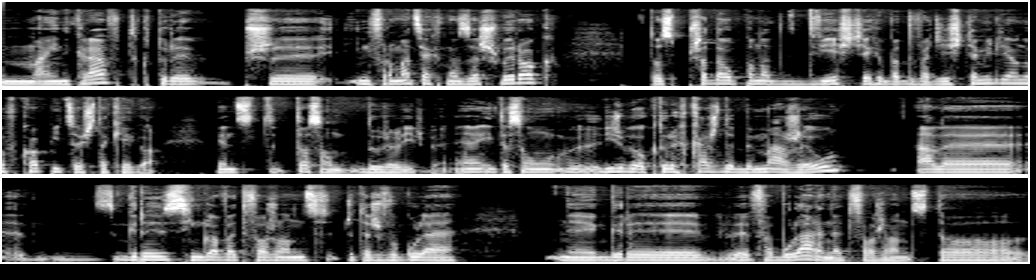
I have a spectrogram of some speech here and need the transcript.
Minecraft, który przy informacjach na zeszły rok to sprzedał ponad 200, chyba 20 milionów kopii, coś takiego. Więc to są duże liczby. Nie? I to są liczby, o których każdy by marzył, ale gry singlowe tworząc, czy też w ogóle gry fabularne tworząc, to,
